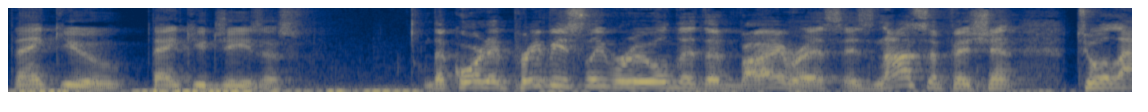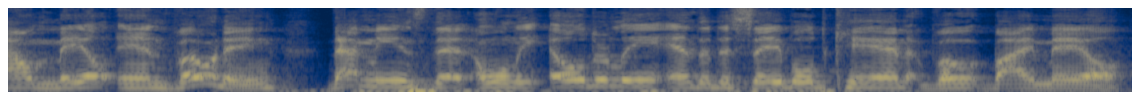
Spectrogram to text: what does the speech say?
Thank you, thank you, Jesus. The court had previously ruled that the virus is not sufficient to allow mail in voting. That means that only elderly and the disabled can vote by mail.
